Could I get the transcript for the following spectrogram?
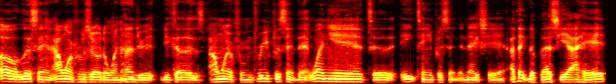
Oh, listen, I went from zero to 100 because I went from 3% that one year to 18% the next year. I think the best year I had,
